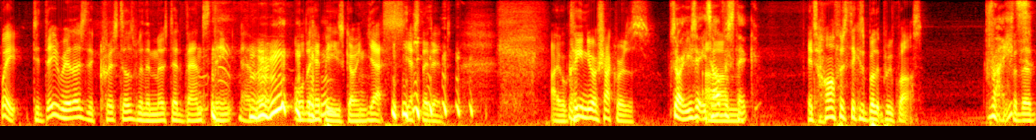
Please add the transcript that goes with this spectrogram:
Wait, did they realize that crystals were the most advanced thing ever? All the hippies going, yes, yes, they did. I will clean your chakras. Sorry, you say it's half as Um, thick. It's half as thick as bulletproof glass. Right. for the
